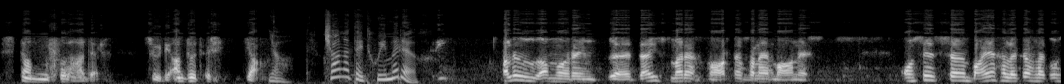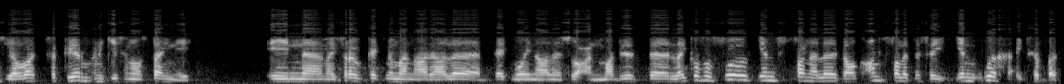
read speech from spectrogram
stamvader. So die antwoord is ja. Ja. Charlotte, goeiemiddag. Hallo almal en uh, duismiddag Martin van Hermanus. Ons is uh, baie gelukkig dat ons heelwat verkeermannetjies in ons tuin het. En uh, my vrou kyk nou maar na hulle, kyk mooi na hulle en so aan, maar dit uh, lyk of 'n voël een van hulle dalk aanval het en sy een oog uitgebuk.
